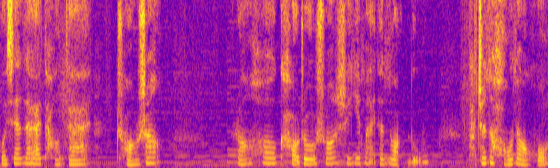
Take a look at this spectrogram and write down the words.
我现在躺在床上，然后烤着我双十一买的暖炉，它真的好暖和。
